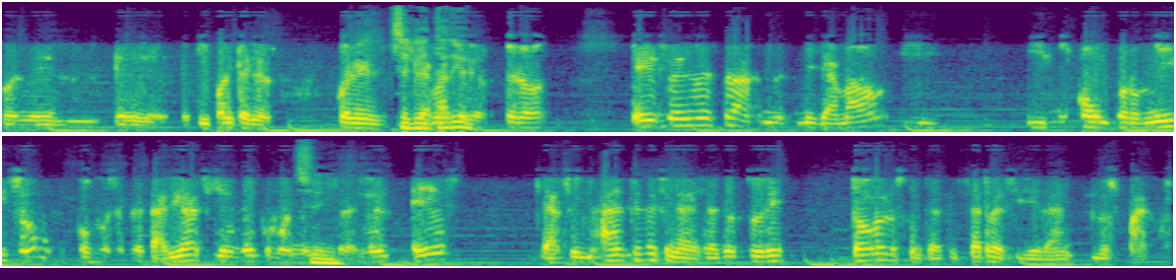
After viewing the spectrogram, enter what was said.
con el eh, equipo anterior, con el Secretario. anterior. Pero eso es nuestra mi llamado y, y mi compromiso como secretario de Hacienda y como Sí. administración es que antes de finalizar de octubre todos los contratistas recibirán los pagos.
